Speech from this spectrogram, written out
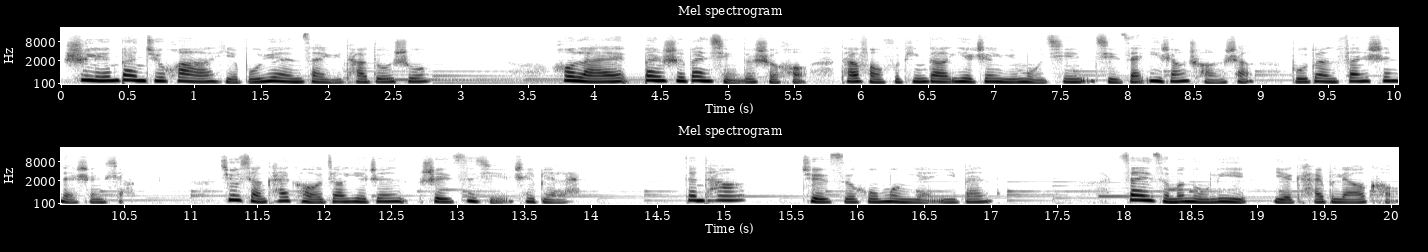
是连半句话也不愿再与他多说。后来半睡半醒的时候，他仿佛听到叶真与母亲挤在一张床上不断翻身的声响，就想开口叫叶真睡自己这边来，但他却似乎梦魇一般，再怎么努力也开不了口，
